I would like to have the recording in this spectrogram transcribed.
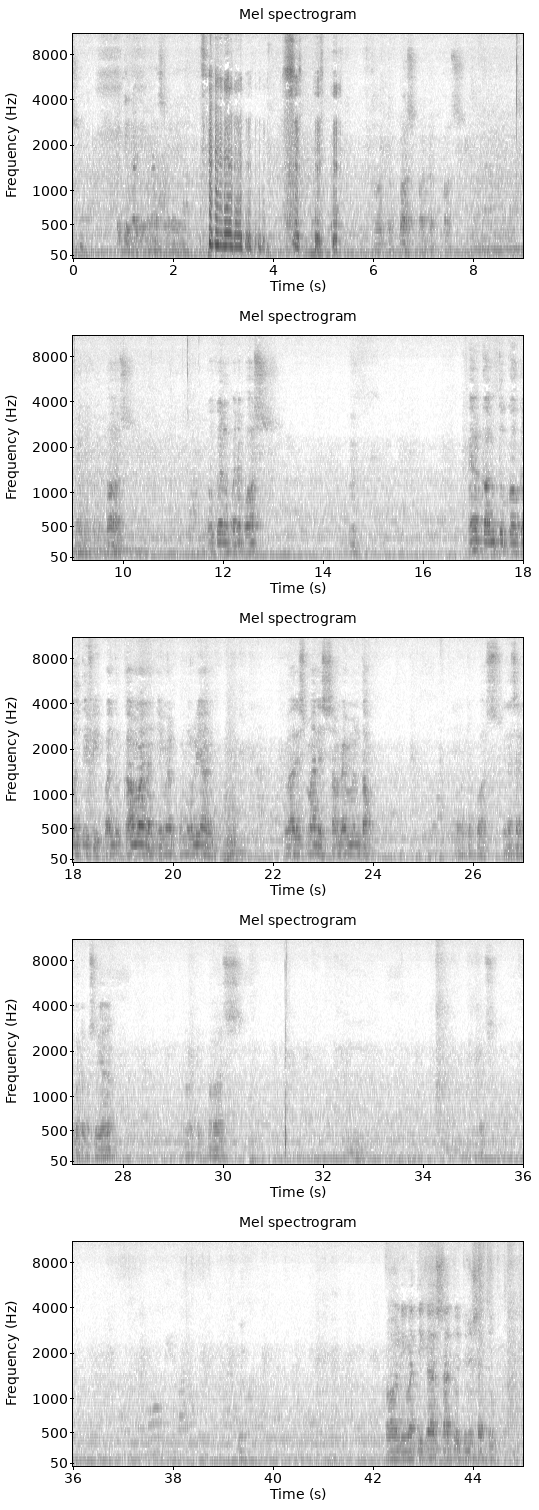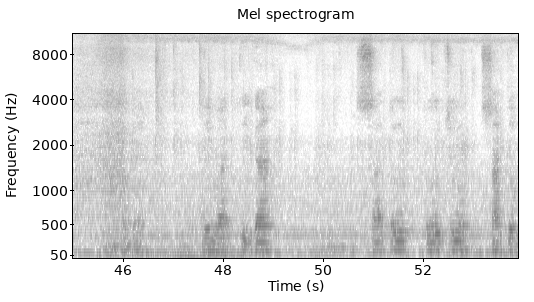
Itu tinggal di mana sebenarnya kode pos kode pos. Ini kode pos. Google kode pos Welcome to Google TV. Bantu keamanan, email kemuliaan, laris manis sampai mentok. Kode pos. Kita cari kode pos ya. Kode pos. Pos. Hmm. Oh, 53171. Oke. Lima tiga satu tujuh satu.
